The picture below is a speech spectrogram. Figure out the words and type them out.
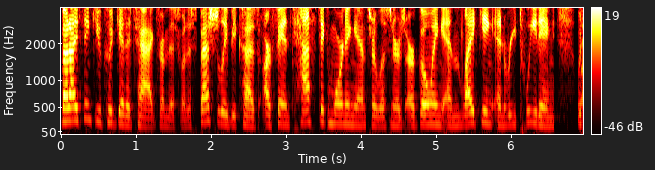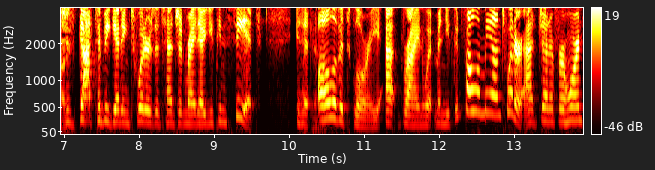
but i think you could get a tag from this one especially because our fantastic morning answer listeners are going and liking and retweeting which has got to be getting twitter's attention right now you can see it in all of its glory at brian whitman you can follow me on twitter at jennifer horn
